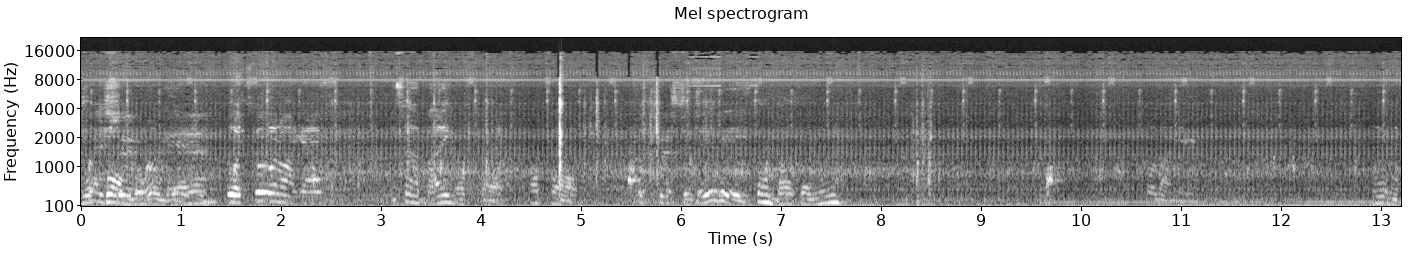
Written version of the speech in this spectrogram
What's What's up, little brother? What's going on, guys? What's up, buddy? What's up? What's up? What's Mr. Duty? Don't bark at me. Hold on here. Mm.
